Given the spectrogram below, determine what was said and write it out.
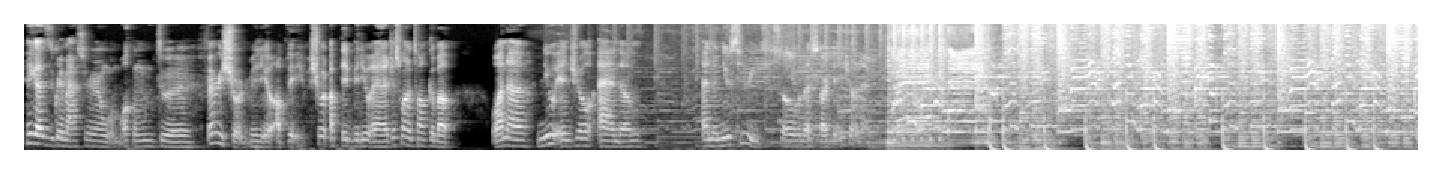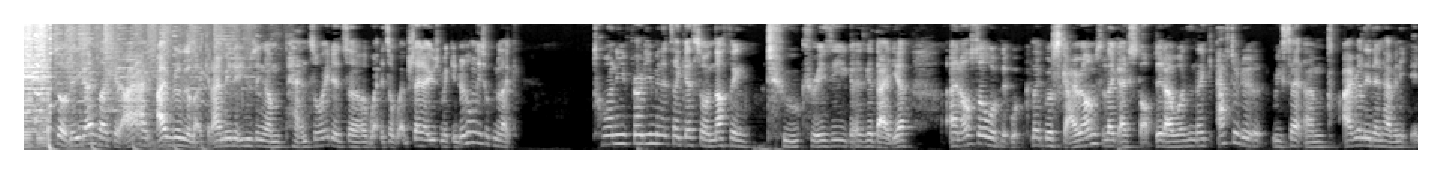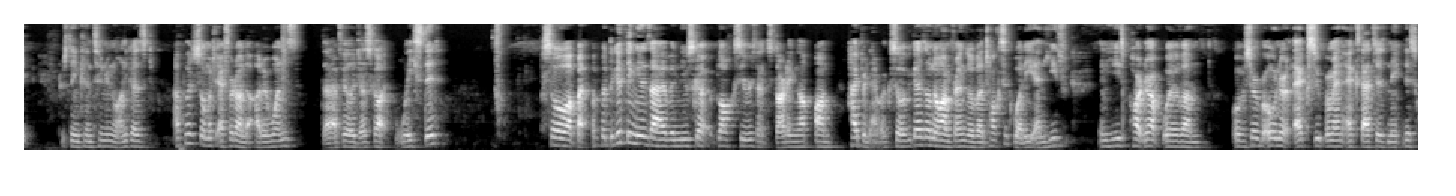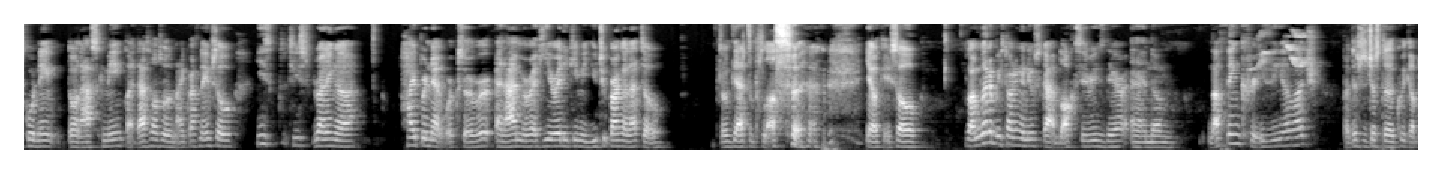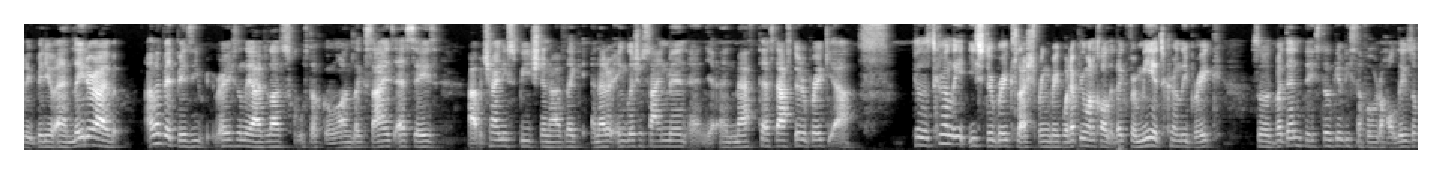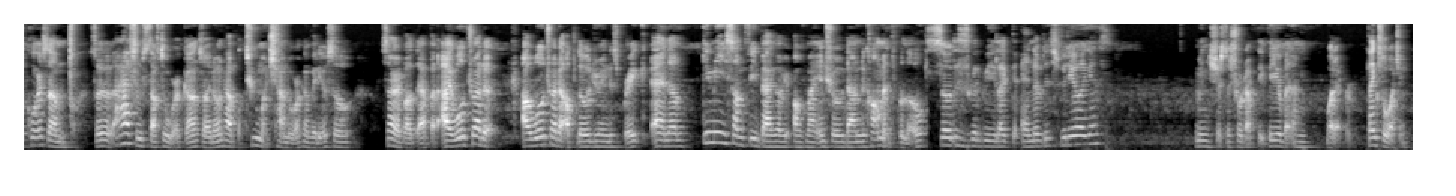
Hey guys, it's Great Master here, and welcome to a very short video update, short update video. And I just want to talk about one uh, new intro and um and a new series. So let's start the intro then. So do you guys like it? I, I I really like it. I made it using um Panzoid. It's a it's a website I used to make it. It only took me like 20 30 minutes i guess so nothing too crazy you guys get the idea. And also with the, like with Sky Realms, like i stopped it. I wasn't like after the reset um i really didn't have any interest in continuing on because i put so much effort on the other ones that i feel it just got wasted. So uh, but but the good thing is i have a new Skyblock series that's starting up on hyper network. So if you guys don't know i'm friends with a ToxicWutty and he's and he's partnered up with um with the server owner X Superman X. That's his name, Discord name. Don't ask me, but that's also his Minecraft name. So he's he's running a hyper network server, and I'm already, he already gave me YouTube rank on that. So so that's a plus. yeah. Okay. So so I'm gonna be starting a new Skyblock series there, and um nothing crazy much. But this is just a quick update video, and later I've I'm a bit busy recently. I have a lot of school stuff going on, like science essays I have a Chinese speech, then I have like another English assignment and yeah, and math test after the break. Yeah, because it's currently Easter break slash spring break, whatever you want to call it. Like for me, it's currently break. So, but then they still give these stuff over the holidays, of course. Um, so I have some stuff to work on, so I don't have too much time to work on videos. So sorry about that, but I will try to I will try to upload during this break and um give me some feedback of, of my intro down in the comments below. So this is gonna be like the end of this video, I guess. I mean, it's just a short update video, but um, whatever. Thanks for watching.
